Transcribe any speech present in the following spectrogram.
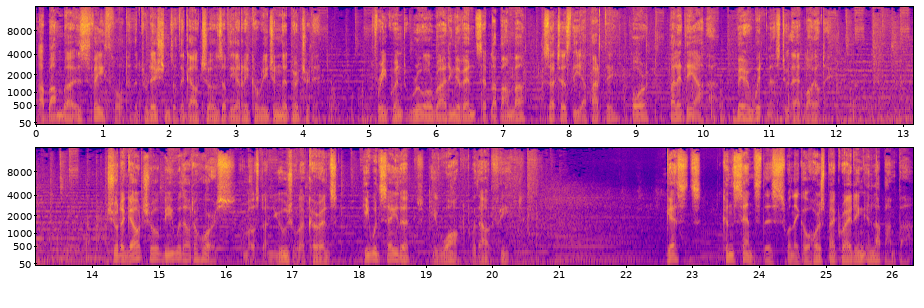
La Bamba is faithful to the traditions of the gauchos of the Areco region that nurtured it. Frequent rural riding events at La Bamba, such as the Aparte or Paleteada, bear witness to that loyalty. Should a gaucho be without a horse, a most unusual occurrence, he would say that he walked without feet. Guests can sense this when they go horseback riding in La Pampa.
